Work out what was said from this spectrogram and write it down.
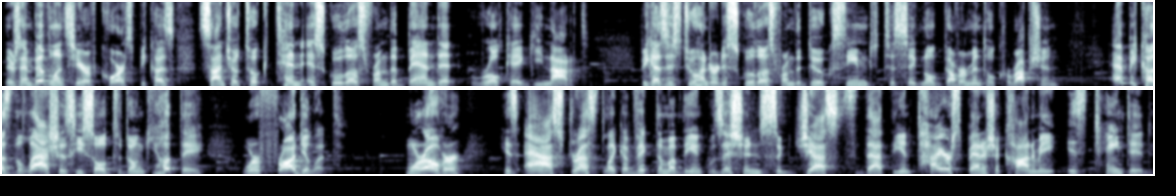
There's ambivalence here, of course, because Sancho took 10 escudos from the bandit Roque Guinart, because his 200 escudos from the Duke seemed to signal governmental corruption, and because the lashes he sold to Don Quixote were fraudulent. Moreover, his ass, dressed like a victim of the Inquisition, suggests that the entire Spanish economy is tainted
